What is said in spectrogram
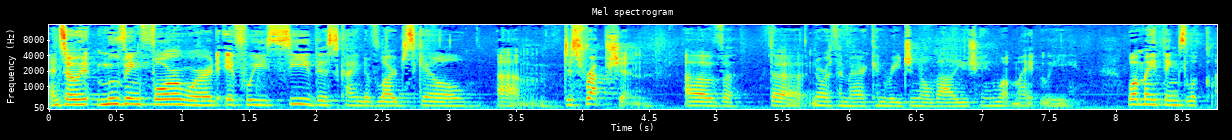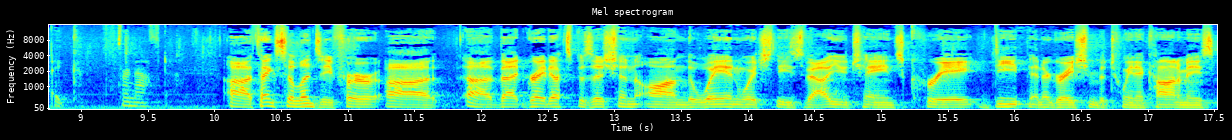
And so, moving forward, if we see this kind of large scale um, disruption of the North American regional value chain, what might we, what might things look like for NAFTA? Uh, thanks to Lindsay for uh, uh, that great exposition on the way in which these value chains create deep integration between economies.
